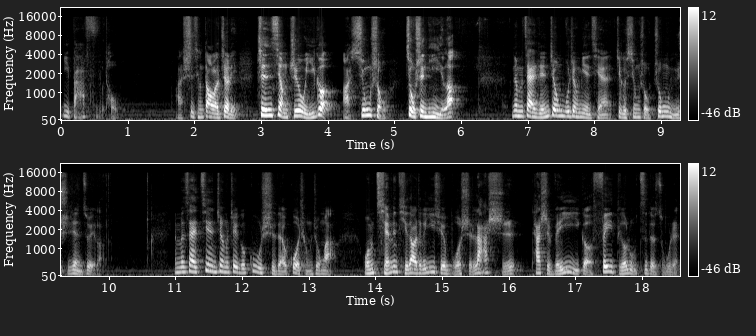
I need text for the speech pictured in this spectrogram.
一把斧头。啊，事情到了这里，真相只有一个啊，凶手就是你了。那么在人证物证面前，这个凶手终于是认罪了。那么在见证这个故事的过程中啊，我们前面提到这个医学博士拉什，他是唯一一个非德鲁兹的族人，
